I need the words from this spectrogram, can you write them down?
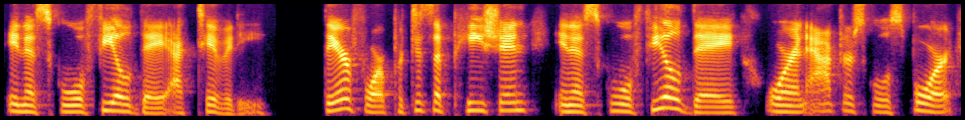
in a school field day activity. Therefore, participation in a school field day or an after school sport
